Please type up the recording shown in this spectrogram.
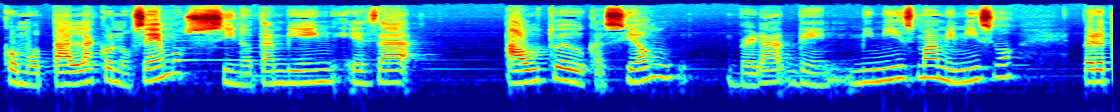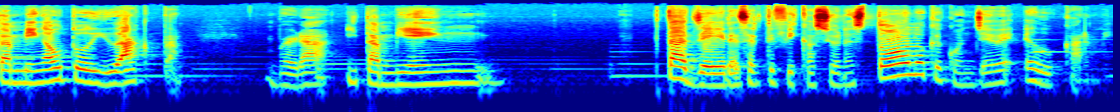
Como tal la conocemos, sino también esa autoeducación, ¿verdad? De mí misma, a mí mismo, pero también autodidacta, ¿verdad? Y también talleres, certificaciones, todo lo que conlleve educarme.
